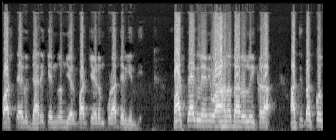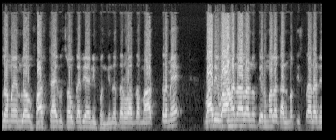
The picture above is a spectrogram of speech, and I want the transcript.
ఫాస్ట్యాగ్ జారీ కేంద్రం ఏర్పాటు చేయడం కూడా జరిగింది. ఫాస్ట్యాగ్ లేని వాహనదారులు ఇక్కడ అతి తక్కువ సమయంలో ఫాస్ట్యాగ్ సౌకర్యాన్ని పొందిన తర్వాత మాత్రమే వారి వాహనాలను తిరుమలకు అనుమతిస్తారని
